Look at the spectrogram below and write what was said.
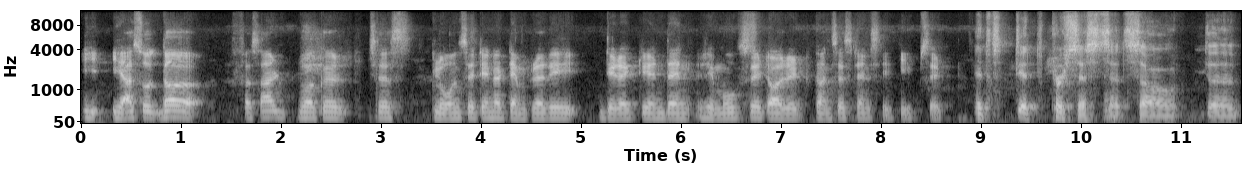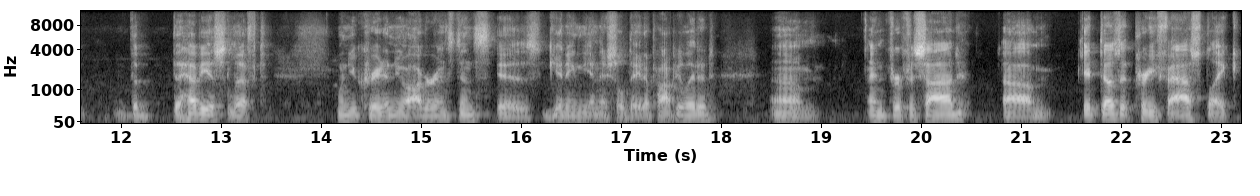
Yeah, so the facade worker just clones it in a temporary directory and then removes it or it consistently keeps it. It's, it persists it. So the, the, the heaviest lift when you create a new Augur instance is getting the initial data populated. Um, and for facade, um, it does it pretty fast. Like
